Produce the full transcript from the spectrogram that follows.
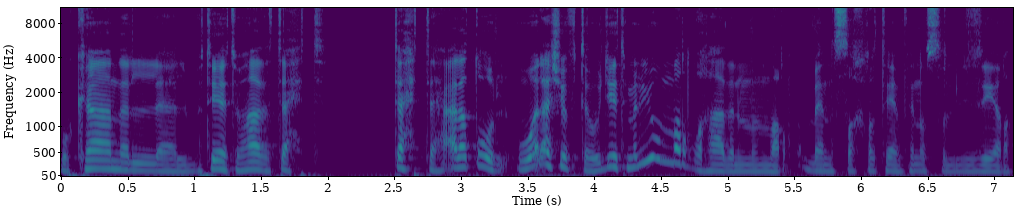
وكان ال potato هذا تحت تحته على طول ولا شفته وجيت مليون مرة هذا الممر بين الصخرتين في نص الجزيرة.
